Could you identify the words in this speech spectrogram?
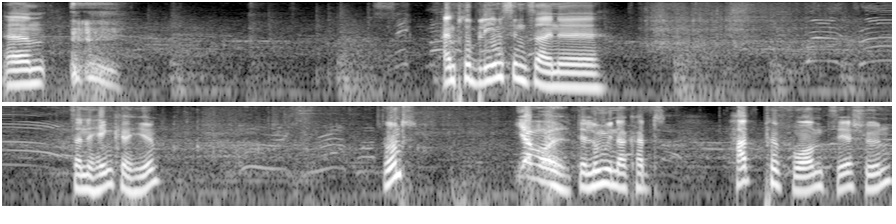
Ähm, ein Problem sind seine seine Henker hier. Und? Jawohl! Der Luminak hat, hat performt. Sehr schön.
